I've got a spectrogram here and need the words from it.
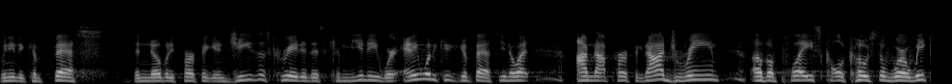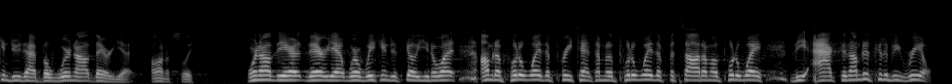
We need to confess that nobody's perfect. And Jesus created this community where anyone can confess, you know what? I'm not perfect. Now, I dream of a place called Coastal where we can do that, but we're not there yet, honestly. We're not there, there yet where we can just go, you know what? I'm going to put away the pretense. I'm going to put away the facade. I'm going to put away the act, and I'm just going to be real.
